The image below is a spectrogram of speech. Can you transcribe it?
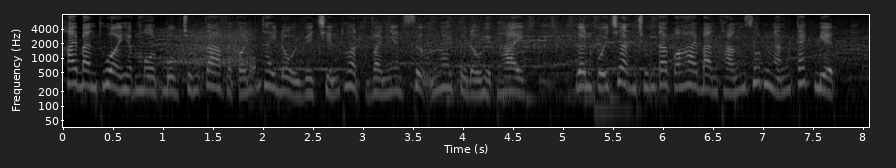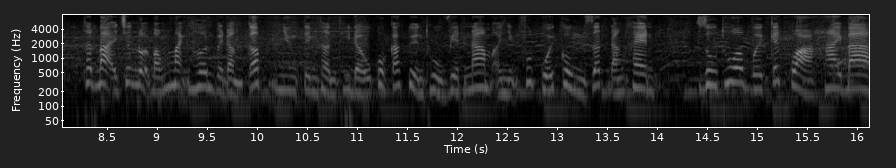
Hai bàn thua ở hiệp 1 buộc chúng ta phải có những thay đổi về chiến thuật và nhân sự ngay từ đầu hiệp 2. Gần cuối trận chúng ta có hai bàn thắng rút ngắn cách biệt. Thất bại trước đội bóng mạnh hơn về đẳng cấp nhưng tinh thần thi đấu của các tuyển thủ Việt Nam ở những phút cuối cùng rất đáng khen. Dù thua với kết quả 2-3,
